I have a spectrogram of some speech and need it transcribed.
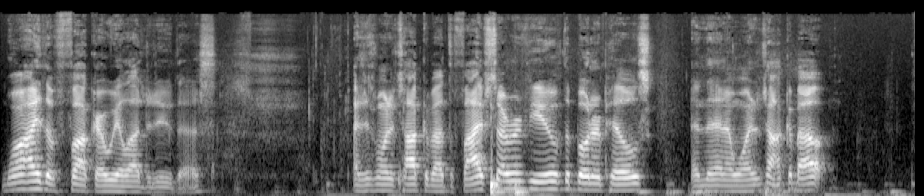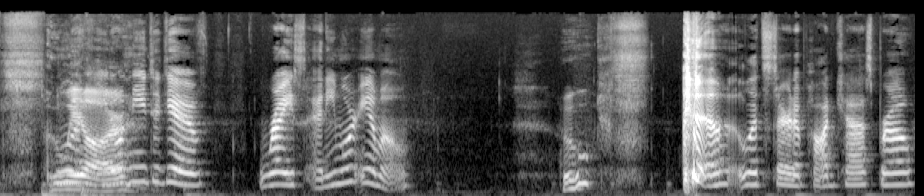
"Why the fuck are we allowed to do this?" I just want to talk about the five star review of the boner pills, and then I want to talk about who we are. You don't need to give Rice any more ammo. who? Let's start a podcast, bro.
